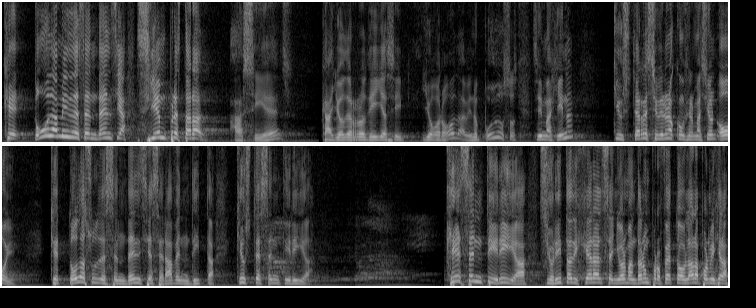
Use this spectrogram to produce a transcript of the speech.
que toda mi descendencia siempre estará. Así es. Cayó de rodillas y lloró David. No pudo. ¿Se imagina? Que usted recibiera una confirmación hoy que toda su descendencia será bendita, ¿qué usted sentiría? ¿Qué sentiría si ahorita dijera el Señor, mandar un profeta, hablara por mí y dijera,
